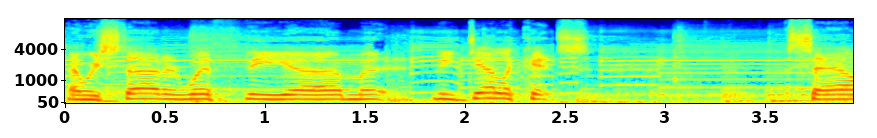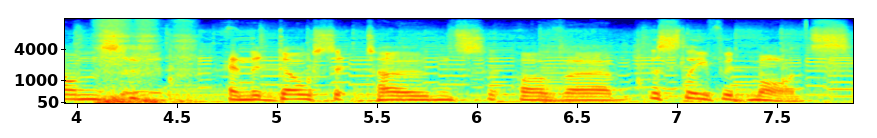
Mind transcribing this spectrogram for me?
And we started with the um, the delicate sounds and the dulcet tones of uh, the Sleaford Mods.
